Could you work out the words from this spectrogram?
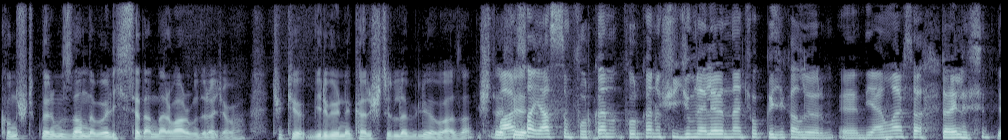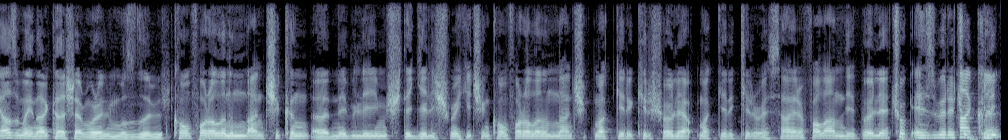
konuştuklarımızdan da böyle hissedenler var mıdır acaba? Çünkü birbirine karıştırılabiliyor bazen. İşte varsa yazsın Furkan Furkan'ın şu cümlelerinden çok gıcık alıyorum e, diyen varsa söylesin. Yazmayın arkadaşlar moralim bozulabilir. Konfor alanından çıkın e, ne bileyim işte gelişmek için konfor alanından çıkmak gerekir şöyle yapmak gerekir vesaire falan diye böyle çok ezbere çok kli,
